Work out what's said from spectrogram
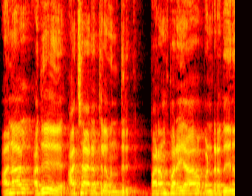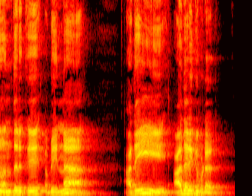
ஆனால் அது ஆச்சாரத்தில் வந்திருக்கு. பரம்பரையாக பண்ணுறதுன்னு வந்திருக்கு அப்படின்னா அதை ஆதரிக்க விடாது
